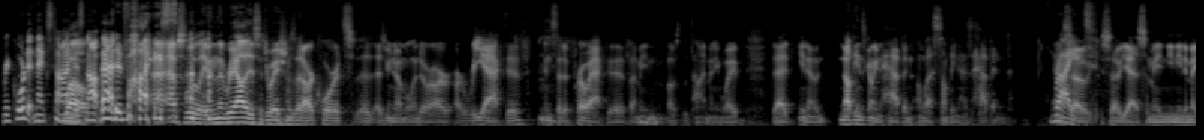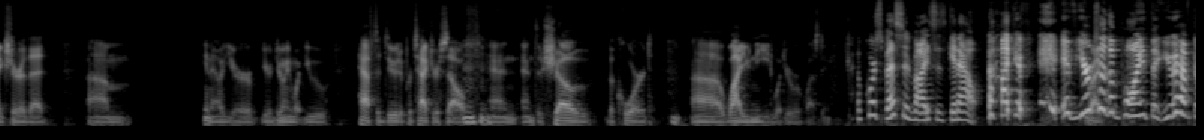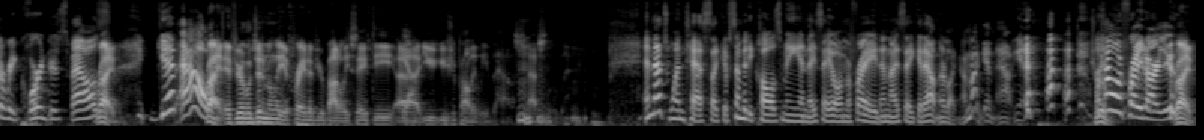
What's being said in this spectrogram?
record it next time is not bad advice. absolutely. and the reality of the situation is that our courts, as, as you know, Melinda, are, are reactive instead of proactive. I mean, most of the time anyway, that, you know, nothing's going to happen unless something has happened. And Right. So, so yes, I mean, you need to make sure that, um, you know, you're, you're doing what you have to do to protect yourself Mhm. and, and to show the court uh, why you need what you're requesting. Of course, best advice is get out. like if if you're to the point that you have to record your spouse, Right. get out. Right. If you're legitimately afraid of your bodily safety, uh, Yeah. you, you should probably leave the house. Mhm. Absolutely. And that's one test. Like if somebody calls me and they say, "Oh, I'm afraid," and I say, "Get out," and they're like, "I'm not getting out." You know. Well, True. how afraid are you? Right.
